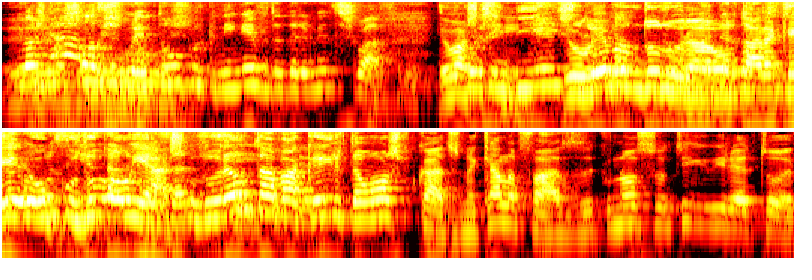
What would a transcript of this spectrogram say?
Eu acho que eh, só se aguentou porque ninguém verdadeiramente chegou à frente. Eu acho que sim. Eu não- lembro-me do Durão estar a cair. o- o aliás, o Durão estava a cair tão aos bocados naquela fase que o nosso antigo diretor,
